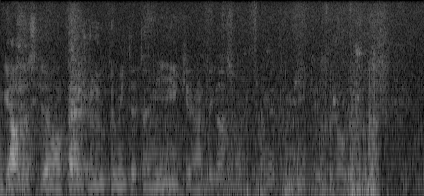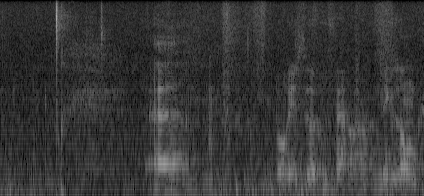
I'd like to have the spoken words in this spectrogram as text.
garde aussi l'avantage de commit atomique, intégration continue atomique, ce genre de choses. Boris va vous faire un exemple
